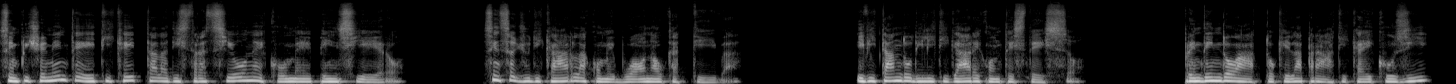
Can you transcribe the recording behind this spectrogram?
semplicemente etichetta la distrazione come pensiero, senza giudicarla come buona o cattiva, evitando di litigare con te stesso, prendendo atto che la pratica è così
